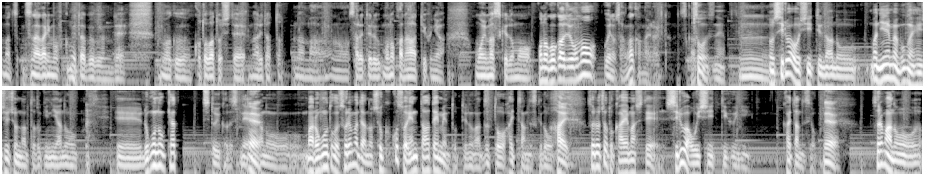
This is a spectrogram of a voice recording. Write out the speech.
まあ、つつながりも含めた部分でうまく言葉として成り立ったな、まあ、あのされてるものかなっていうふうには思いますけどもこの五箇条も上野さんが考えられたんですか？そうですね。うん。汁は美味しいっていうのはあの、まあ、2年前僕が編集長になった時にあの、えーロゴのキャッチというかですね、ええ。あのまあ、ロゴのところそれまであの食こそエンターテインメントっていうのがずっと入ってたんですけど、はい。それをちょっと変えまして汁は美味しいっていうふうに変えたんですよ。ねそれもあの、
